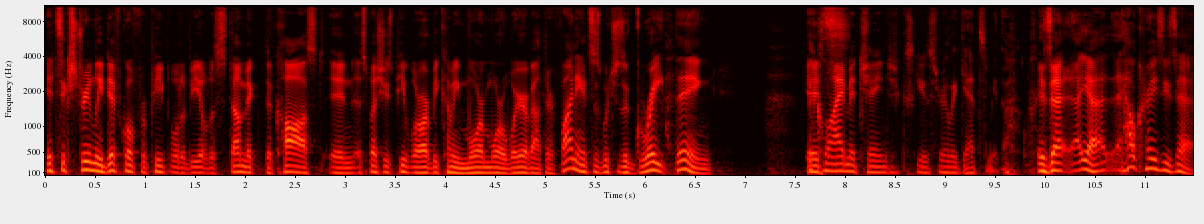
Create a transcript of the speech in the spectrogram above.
it's extremely difficult for people to be able to stomach the cost, and especially as people are becoming more and more aware about their finances, which is a great thing. The it's, climate change excuse really gets me though. Is that uh, yeah? How crazy is that?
